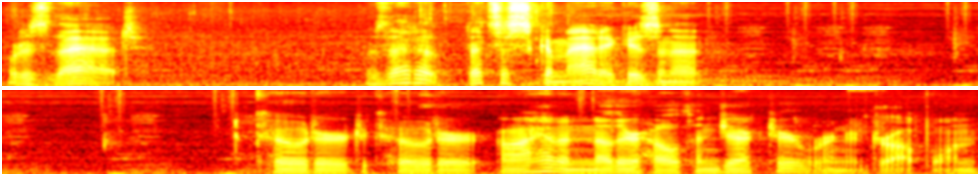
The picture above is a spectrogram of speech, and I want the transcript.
What is that? Was that a... That's a schematic, isn't it? Decoder, decoder. Oh, I have another health injector. We're gonna drop one.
